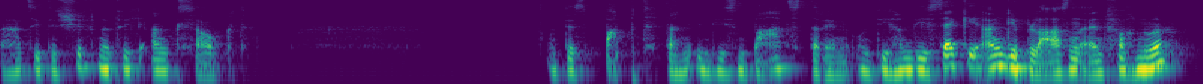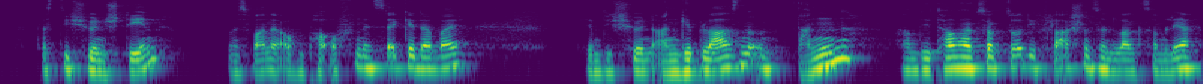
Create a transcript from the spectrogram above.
Da hat sich das Schiff natürlich angesaugt. Und das babbt dann in diesen Bad drin. Und die haben die Säcke angeblasen einfach nur, dass die schön stehen. Es waren ja auch ein paar offene Säcke dabei. Die haben die schön angeblasen und dann haben die Taucher gesagt, so, die Flaschen sind langsam leer.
